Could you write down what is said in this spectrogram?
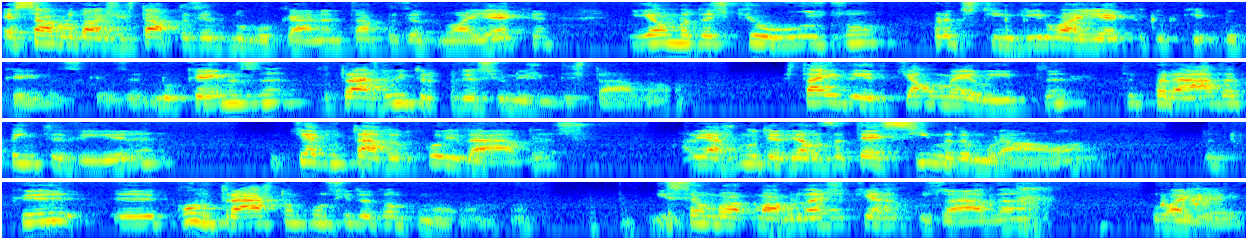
essa abordagem está presente no Buchanan, está presente no Hayek, e é uma das que eu uso para distinguir o Hayek do, do Keynes. Quer dizer, no Keynes, por trás do intervencionismo do Estado, está a ideia de que há uma elite preparada para intervir, que é dotada de qualidades, aliás, muitas delas até acima da moral, que eh, contrastam com o cidadão comum. Isso é uma, uma abordagem que é recusada pelo Hayek.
